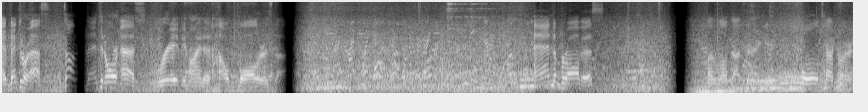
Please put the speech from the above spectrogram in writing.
And Ventador S. What's up? Ventador S right behind it. How baller is that? And a Brabus. I love that thing. Full tech art.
